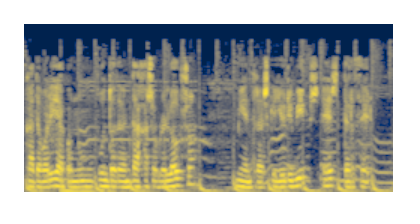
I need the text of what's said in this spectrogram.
categoría con un punto de ventaja sobre Lawson, mientras que Yuri Vips es tercero.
